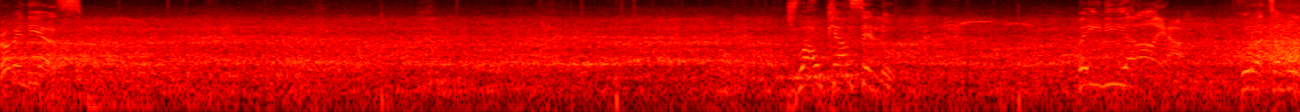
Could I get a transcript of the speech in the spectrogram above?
روبن دياز. جواو كانسيلو. بينية رائعة. كرة تمر.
